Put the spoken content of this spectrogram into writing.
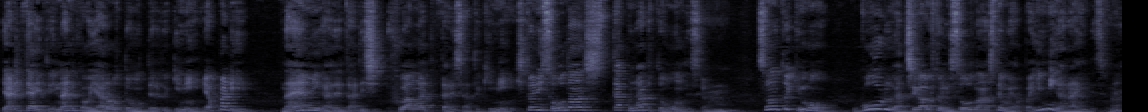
やりたいって何かをやろうと思ってる時にやっぱり悩みが出たりし不安が出たりした時に人に相談したくなると思うんですよ、うん。その時もゴールが違う人に相談してもやっぱり意味がないんですよね、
